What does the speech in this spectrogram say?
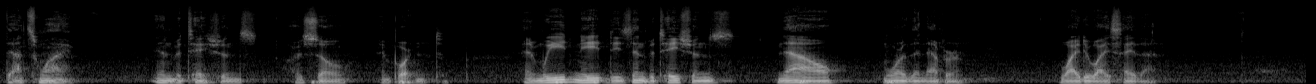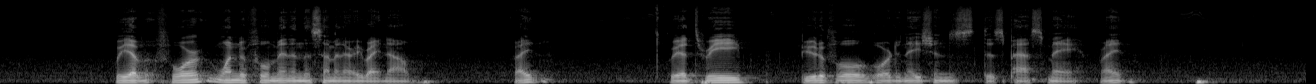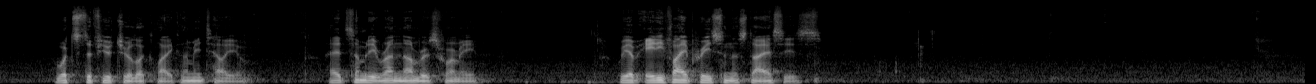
That's why invitations are so important. And we need these invitations now more than ever. Why do I say that? We have four wonderful men in the seminary right now, right? We had three beautiful ordinations this past May, right? What's the future look like? Let me tell you. I had somebody run numbers for me. We have 85 priests in this diocese.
